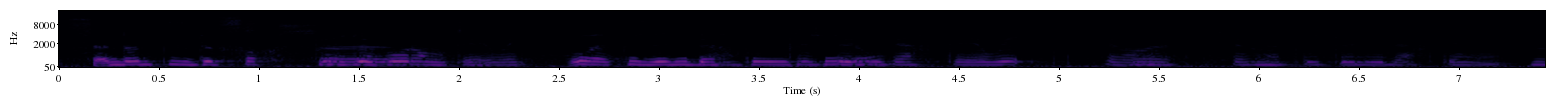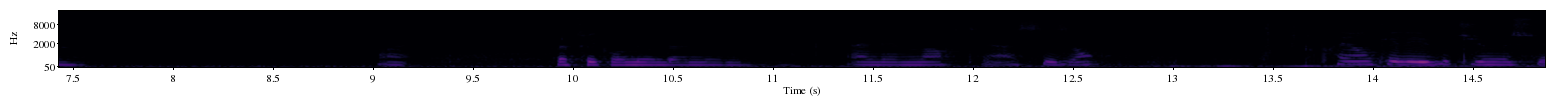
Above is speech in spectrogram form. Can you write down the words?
Ça donne plus de force. Plus de volonté, oui. Ouais, plus de liberté aussi. Plus de liberté, oui. C'est vrai. C'est vrai, plus de liberté, oui. Ouais. Ça fait combien d'années Elle est morte il y a six ans. Après, en qu'elle est vite, je me suis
